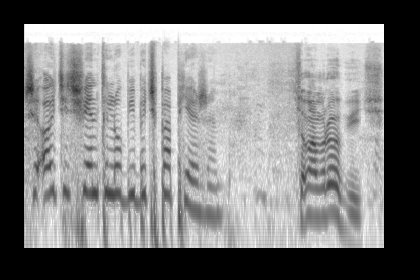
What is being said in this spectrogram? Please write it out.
Czy Ojciec Święty lubi być papieżem? Co mam robić?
